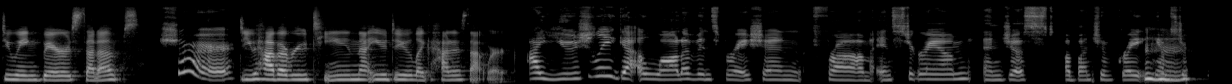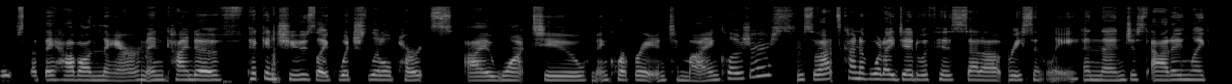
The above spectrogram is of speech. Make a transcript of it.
doing Bear's setups? Sure. Do you have a routine that you do? Like, how does that work? I usually get a lot of inspiration from Instagram and just a bunch of great mm-hmm. hamster groups that they have on there and kind of pick and choose like which little parts I want to incorporate into my enclosures. So that's kind of what I did with his setup recently. And then just adding like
